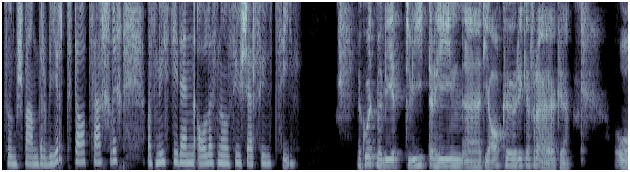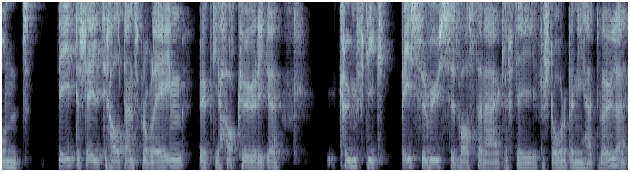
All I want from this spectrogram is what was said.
zum Spender wird tatsächlich. Was müsste denn alles noch sonst erfüllt sein? Ja gut, man wird weiterhin äh, die Angehörigen fragen. Und dort stellt sich halt dann das Problem, ob die Angehörigen künftig besser wissen, was dann eigentlich die Verstorbene hat wollen.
